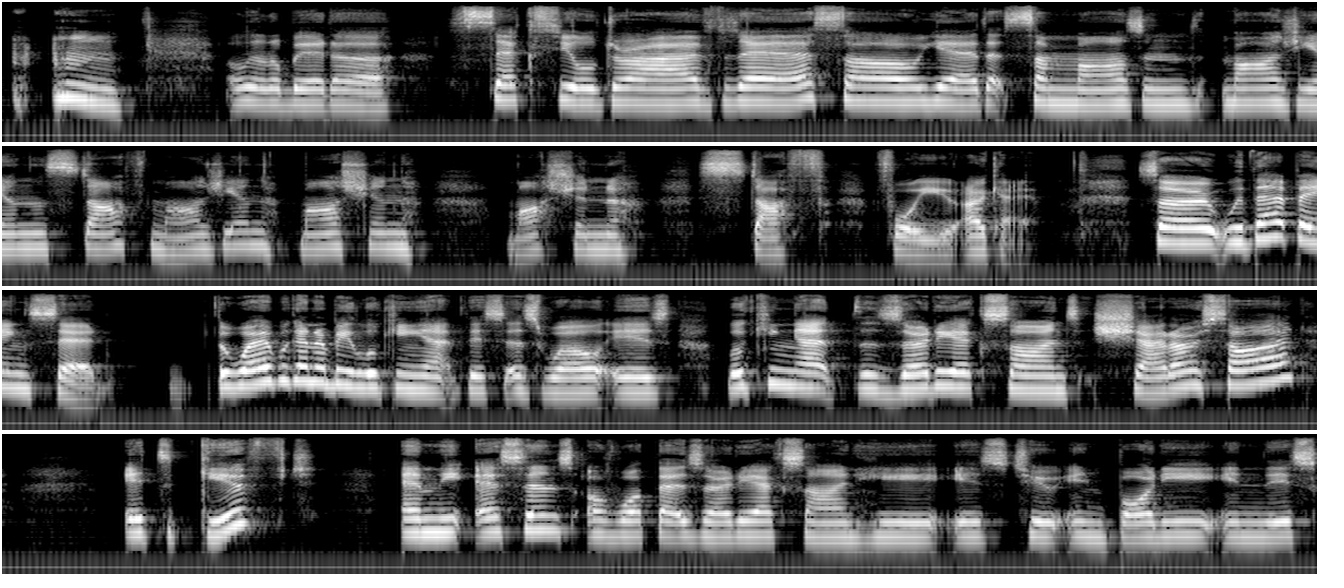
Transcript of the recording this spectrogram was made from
a little bit of sexual drives there. So yeah, that's some Mars and Martian stuff. Martian, Martian, Martian stuff for you. Okay. So with that being said, the way we're going to be looking at this as well is looking at the zodiac sign's shadow side, its gift, and the essence of what that zodiac sign here is to embody in this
